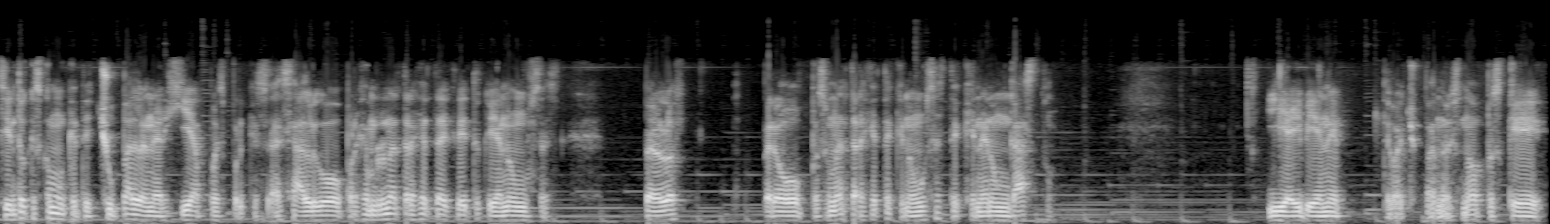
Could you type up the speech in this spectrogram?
Siento que es como que te chupa la energía, pues porque es, algo, por ejemplo, una tarjeta de crédito que ya no usas, pero, pero pues una tarjeta que no usas te genera un gasto. Y ahí viene, te va chupando, es no, pues que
